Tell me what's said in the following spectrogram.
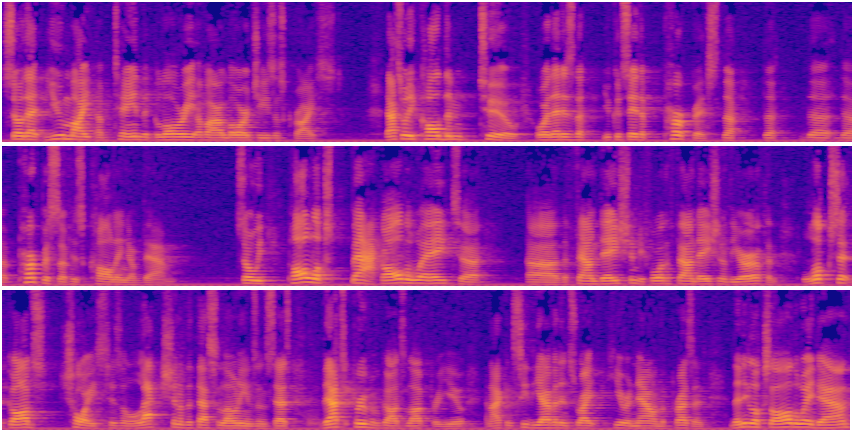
so that you might obtain the glory of our Lord Jesus Christ. That's what he called them to, or that is the you could say the purpose, the the the, the purpose of his calling of them. So we, Paul looks back all the way to uh, the foundation, before the foundation of the earth, and looks at God's choice, his election of the Thessalonians, and says, That's proof of God's love for you. And I can see the evidence right here and now in the present. And then he looks all the way down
